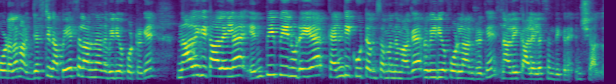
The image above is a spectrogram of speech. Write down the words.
போடலாம். நான் ஜஸ்ட் நான் பேசலாம்னு தான் அந்த வீடியோ போட்டிருக்கேன். நாளைக்கு காலையில் என்பிபியினுடைய கண்டி கூட்டம் சம்பந்தமாக ஒரு வீடியோ போடலான்னு இருக்கேன். நாளைக்கு காலையில் சந்திக்கிறேன் இன்ஷால்லா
